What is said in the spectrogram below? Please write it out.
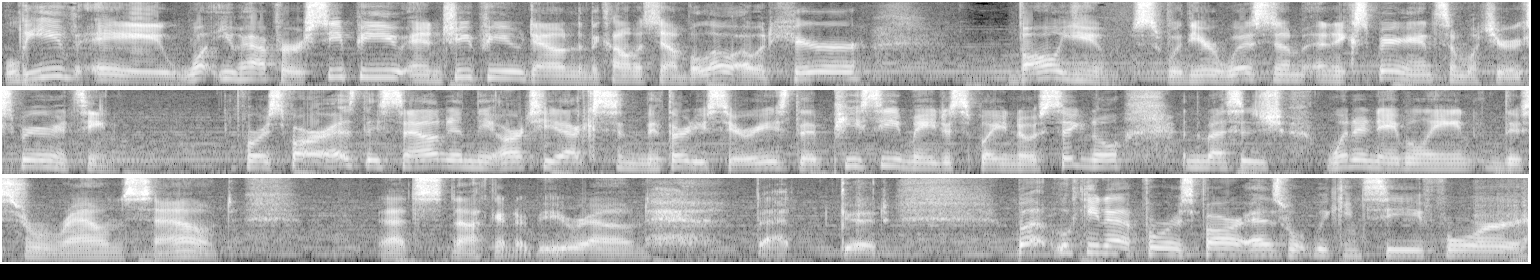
leave a what you have for CPU and GPU down in the comments down below. I would hear volumes with your wisdom and experience and what you're experiencing. For as far as the sound in the RTX and the 30 series, the PC may display no signal in the message when enabling the surround sound. That's not going to be around that good. But looking at for as far as what we can see for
